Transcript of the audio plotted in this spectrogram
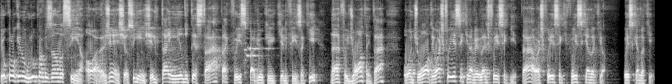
Eu coloquei no grupo avisando assim, ó, olha, gente, é o seguinte, ele tá indo testar, tá? Que foi esse pavio que, que ele fez aqui, né? Foi de ontem, tá? Ou anteontem, eu acho que foi esse aqui, na verdade foi esse aqui, tá? Eu acho que foi esse aqui, foi esse que anda aqui, ó. Anda aqui.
